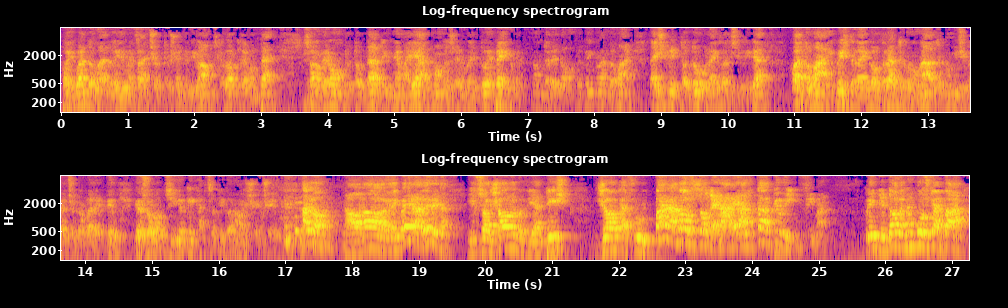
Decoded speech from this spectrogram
poi quando vado io mi faccio 800 km, scalotto le montagne, sono venuto, ti ho dato il mio maiale, ora mi serve due pecore, non te le do, perché quando mai l'hai scritto tu, l'hai falsificato, quando mai questo l'hai contratto con un altro, non mi ci faccio trovare più, io sono zio, che cazzo ti conosce, eccetera. Allora, no, no, è quella la verità, il sociologo vi anticipa gioca sul paradosso della realtà più infima. Quindi dove non può scappare,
